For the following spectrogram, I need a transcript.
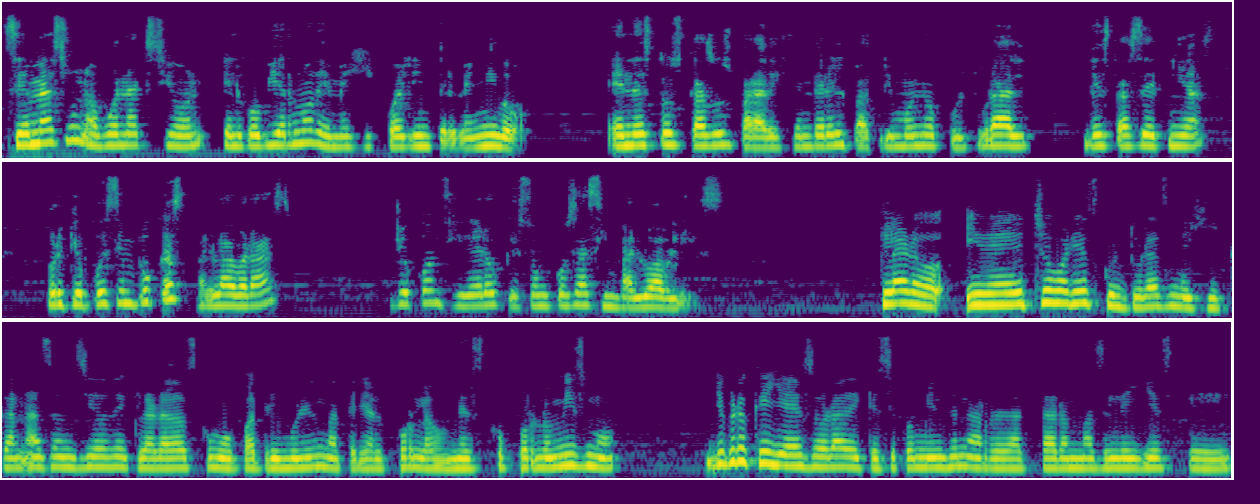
se me hace una buena acción que el gobierno de México haya intervenido en estos casos para defender el patrimonio cultural de estas etnias, porque pues en pocas palabras yo considero que son cosas invaluables. Claro, y de hecho varias culturas mexicanas han sido declaradas como patrimonio inmaterial por la UNESCO por lo mismo. Yo creo que ya es hora de que se comiencen a redactar más leyes que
